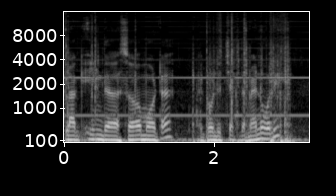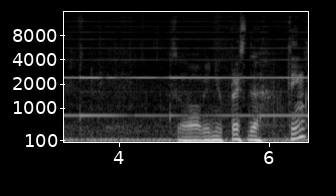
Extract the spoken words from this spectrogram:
plug in the servo motor. I'm going to check the manually. So when you press the things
